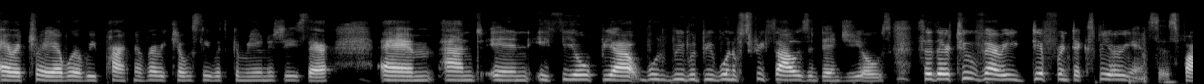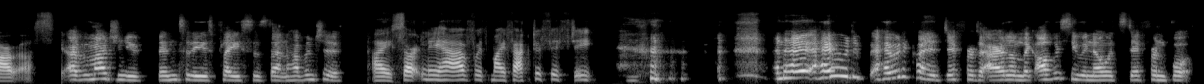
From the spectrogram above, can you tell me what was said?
Eritrea, where we partner very closely with communities there. Um, and in Ethiopia, would, we would be one of 3,000 NGOs. So they're two very different experiences for us. I've imagined you've been to these places then, haven't you? I certainly have with my factor 50. and how, how would it how would it kind of differ to Ireland? Like obviously we know it's different, but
